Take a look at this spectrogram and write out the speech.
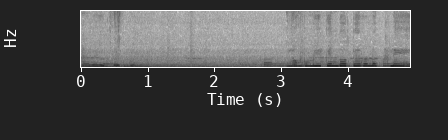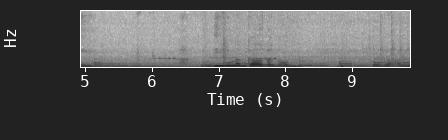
Ano yun? Pwede ba yun? Walang pumipindot pero nag-play. Hindi magaganon. Sobrang ano.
